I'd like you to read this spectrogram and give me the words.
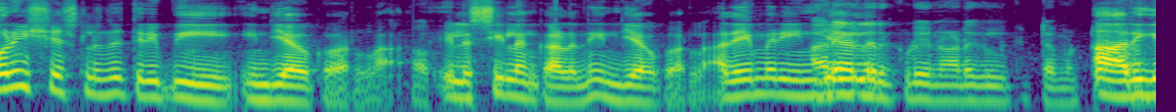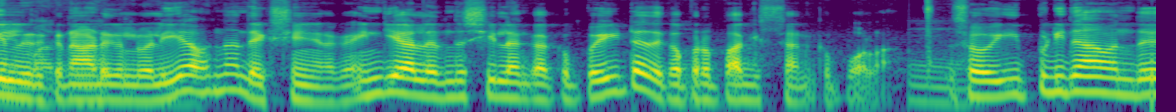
மொரீஷியஸ்லேருந்து திருப்பி இந்தியாவுக்கு வரலாம் இல்லை ஸ்ரீலங்காலேருந்து இந்தியாவுக்கு வரலாம். அதே மாதிரி இந்தியாவில் இருக்கக்கூடிய நாடுகள் கிட்ட மட்டும் அருகில் இருக்க நாடுகள் வழியாக வந்து அந்த எக்ஸ்சேஞ்ச் நடக்கும். இந்தியாவிலேருந்து ஸ்ரீலங்காவுக்கு போயிட்டு அதுக்கப்புறம் பாகிஸ்தானுக்கு போகலாம். ஸோ இப்படி தான் வந்து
